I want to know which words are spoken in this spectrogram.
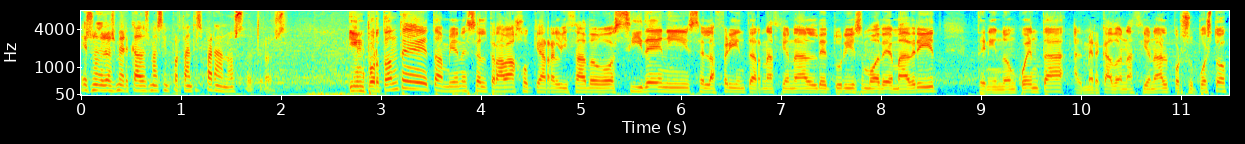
es uno de los mercados más importantes para nosotros. Importante también es el trabajo que ha realizado Sirenis en la Feria Internacional de Turismo de Madrid, teniendo en cuenta al mercado nacional, por supuesto,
